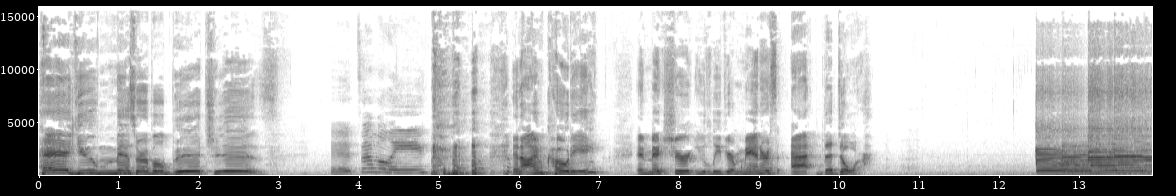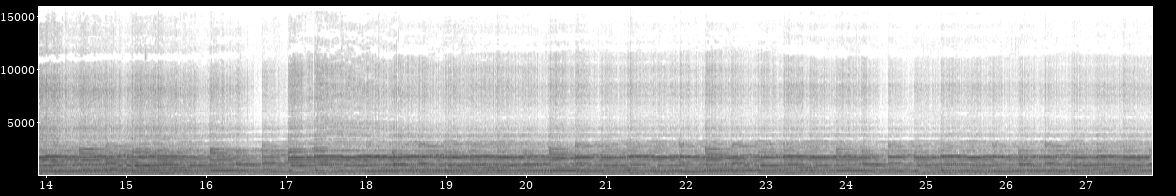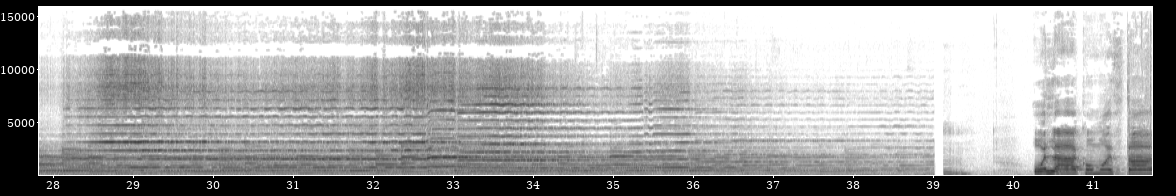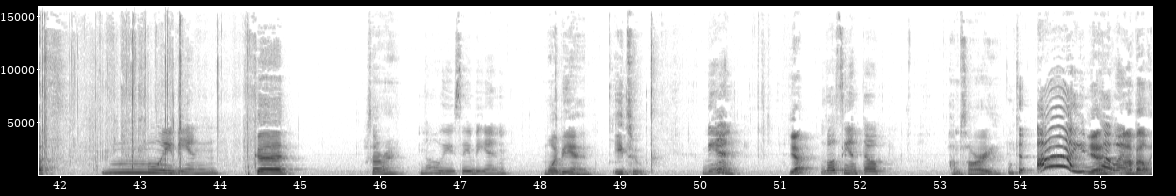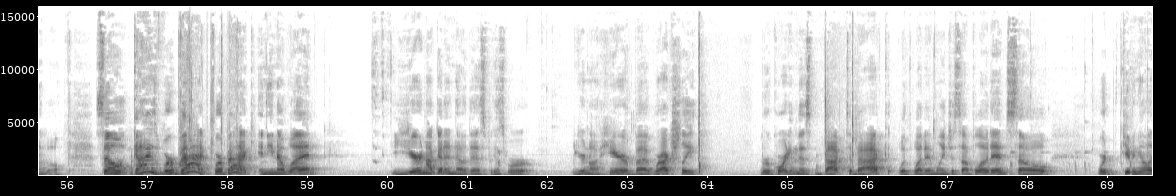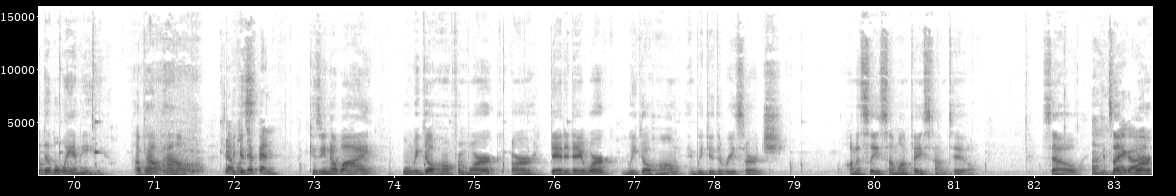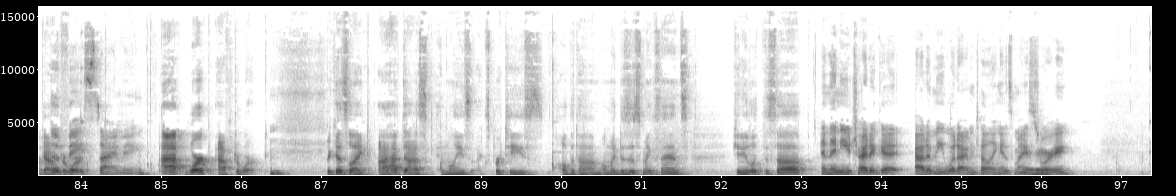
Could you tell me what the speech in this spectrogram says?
Hey, you miserable bitches. It's Emily. and I'm Cody. And make sure you leave your manners at the door. Hola, ¿cómo estás? Muy bien. Good. Is that right? No, you say bien. Muy bien. ¿Y tú? Bien. Yep. Lo siento. I'm sorry. Ah, you knew Yeah, that one. I'm bilingual. So, guys, we're back. We're back. And you know what? You're not going to know this because we're you're not here, but we're actually recording this back to back with what Emily just uploaded. So, we're giving y'all a double whammy. A pow pow. Double because, dipping. Because you know why? When we go home from work, our day to day work, we go home and we do the research. Honestly, some on FaceTime too. So it's Oh my like God, work after work FaceTiming. at work after work because like i have to ask emily's expertise all the time i'm like does this make sense can you look this up And then you try to get out of me what I'm telling is my Mm-hmm. story.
